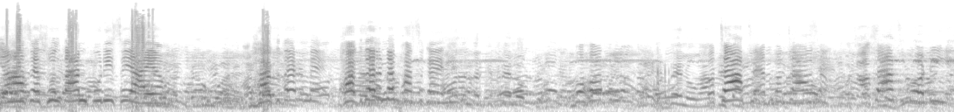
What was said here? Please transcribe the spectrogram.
यहाँ से सुल्तानपुरी से आए हम। भगदर में भगदर में फंस गए बहुत लोग। पचास है पचास है पचास बॉडी है।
